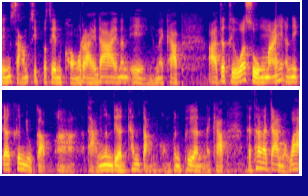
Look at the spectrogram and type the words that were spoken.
15-30%ของรายได้นั่นเองนะครับอาจจะถือว่าสูงไหมอันนี้ก็ขึ้นอยู่กับฐานเงินเดือนขั้นต่ำของเพื่อนๆนะครับแต่ท่านอาจารย์บอกว่า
